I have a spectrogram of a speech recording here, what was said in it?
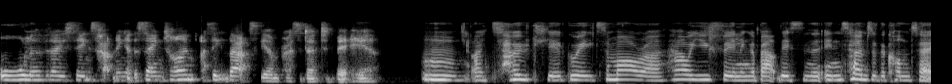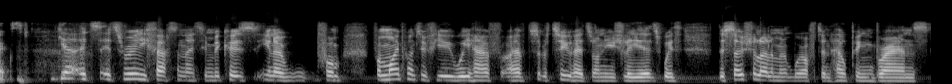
all of those things happening at the same time, I think that's the unprecedented bit here. Mm, I totally agree. Tamara, how are you feeling about this in, the, in terms of the context? Yeah, it's it's really fascinating because you know from from my point of view, we have I have sort of two heads on. Usually, it's with the social element. We're often helping brands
